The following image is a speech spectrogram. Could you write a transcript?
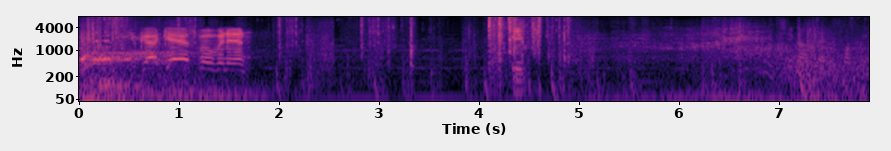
You got gas moving in. Check out that fucking.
